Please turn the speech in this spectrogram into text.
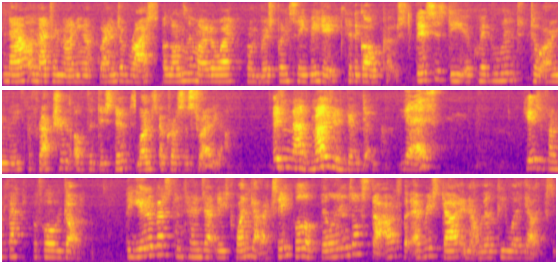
Now imagine lining up grains of rice along the motorway from Brisbane CBD to the Gold Coast. This is the equivalent to only a fraction of the distance once across Australia. Isn't that amazing, Jojo? Yes. Here's a fun fact before we go. The universe contains at least one galaxy full of billions of stars for every star in our Milky Way galaxy.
